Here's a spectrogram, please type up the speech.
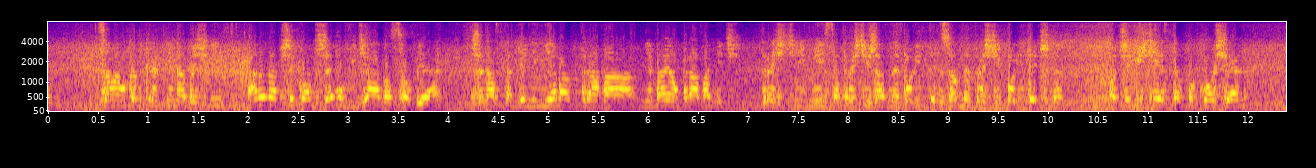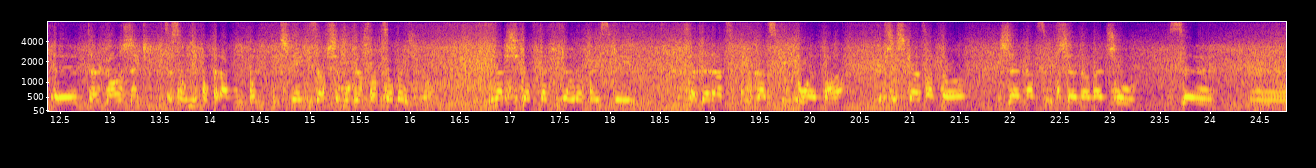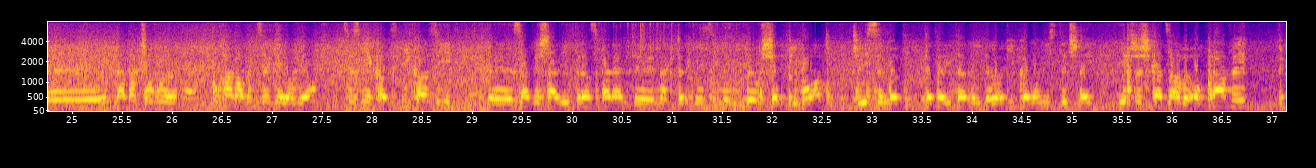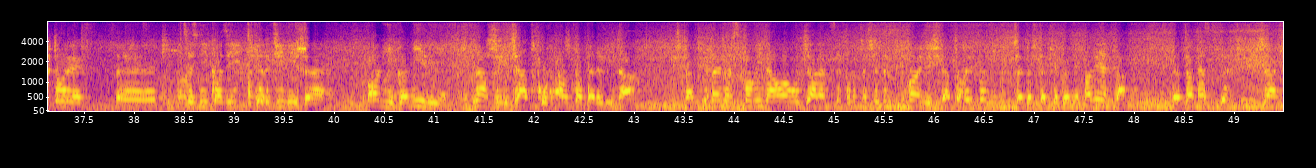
Co mam konkretnie na myśli? Ano na przykład, że uwidziano sobie, że na stadionie nie, ma prawa, nie mają prawa mieć treści, miejsca treści żadne, polity, żadne treści polityczne. Oczywiście jest to pokłosiem yy, tego, że kibice są niepoprawni politycznie i zawsze mówią to, co myślą. I na przykład w takiej Europejskiej Federacji Piłkarskiej UEFA nie przeszkadza to, że na Cyprze na meczu z, yy, na meczu pucharowym z Jagiellonią. Kibice z, Niko, z Nikozji yy, zawieszali transparenty, na których innymi był sierp i młot, czyli symbol totalitarnej ideologii komunistycznej. Nie przeszkadzały oprawy, w których yy, kibice z Nikozji twierdzili, że oni gonili naszych dziadków aż do Berlina. Tam nie będę wspominał o udziale w czasie II wojny światowej, bo nikt czegoś takiego nie pamięta. Natomiast twierdzili, że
